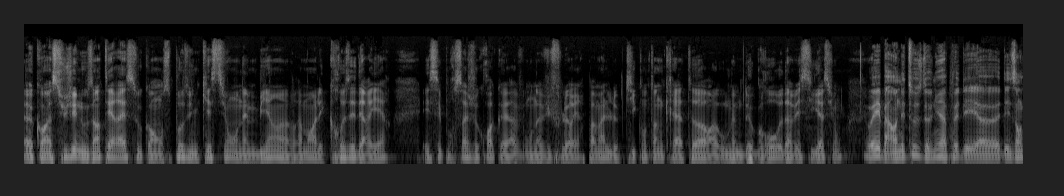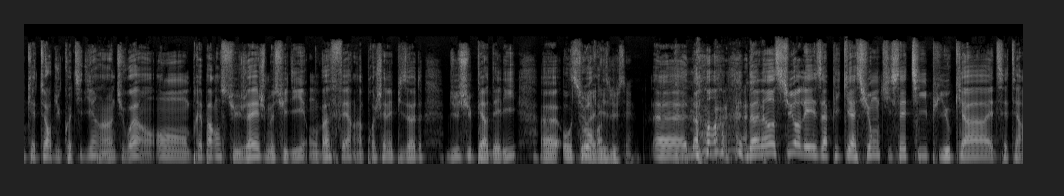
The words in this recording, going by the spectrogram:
Euh, quand un sujet nous intéresse ou quand on se pose une question, on aime bien vraiment aller creuser derrière. Et c'est pour ça, je crois qu'on a vu fleurir pas mal de petits content creators euh, ou même de gros d'investigation. Oui, bah, on est tous devenus un peu des, euh, des enquêteurs du quotidien. hein. Tu vois, en, en préparant ce sujet, je me suis dit, on va faire un prochain épisode du Super Daily euh, autour. Sur Élise Lucet. Euh, non, non, non, sur les applications, tu sais, type Yuka, etc.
